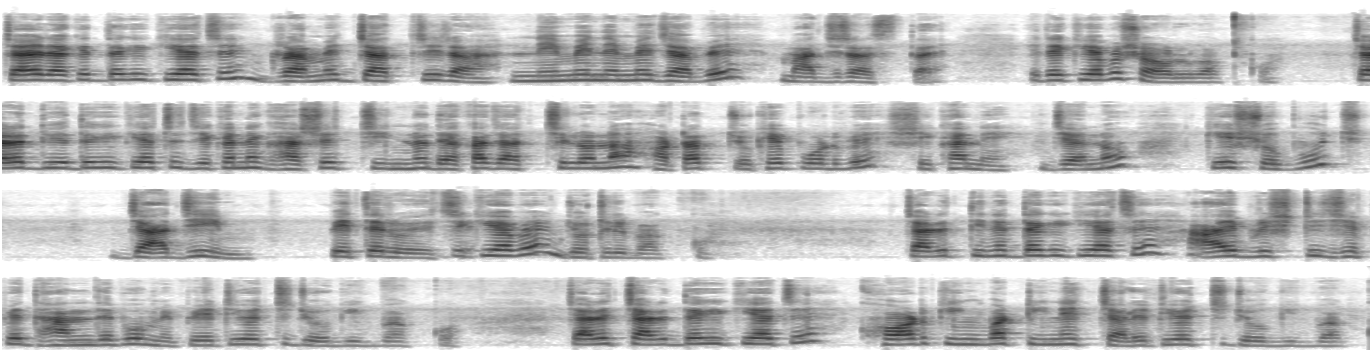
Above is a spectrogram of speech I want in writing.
চায়ের একের দিকে কী আছে? গ্রামের যাত্রীরা নেমে নেমে যাবে মাঝ রাস্তায়। এটা কী হবে? সরল বাক্য। চারের দুয়ের দিকে কী আছে? যেখানে ঘাসের চিহ্ন দেখা যাচ্ছিল না, হঠাৎ চোখে পড়বে, সেখানে যেন কে সবুজ জাজিম পেতে রয়েছে। কী হবে? জটিল বাক্য। চারের তিনের দাগে কী আছে? আয় বৃষ্টি ঝেপে ধান দেব মেপে। এটি হচ্ছে যৌগিক বাক্য। চারের চারের দাগে কী আছে? খড় কিংবা টিনের চাল, এটি হচ্ছে যৌগিক বাক্য।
